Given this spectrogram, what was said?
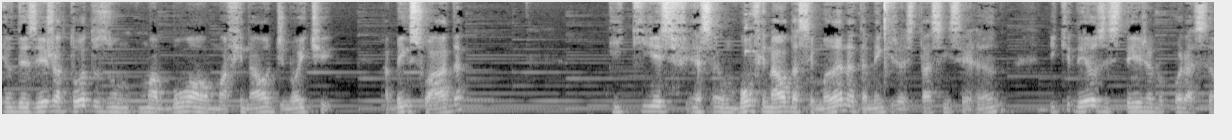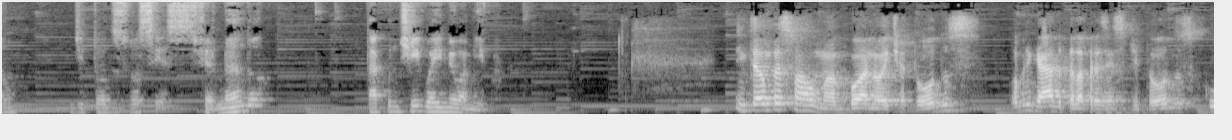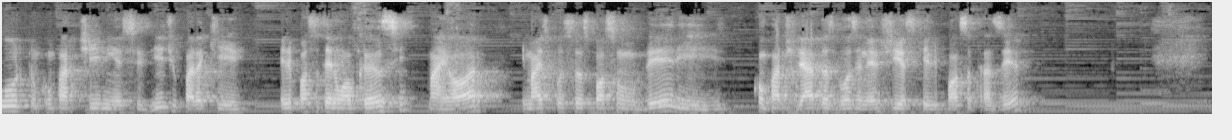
eu desejo a todos um, uma boa, uma final de noite abençoada e que esse, esse é um bom final da semana também que já está se encerrando e que Deus esteja no coração de todos vocês. Fernando, tá contigo aí, meu amigo. Então, pessoal, uma boa noite a todos. Obrigado pela presença de todos. Curtam, compartilhem esse vídeo para que ele possa ter um alcance maior e mais pessoas possam ver e compartilhar das boas energias que ele possa trazer.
